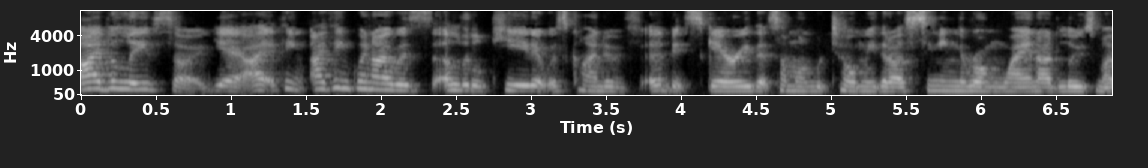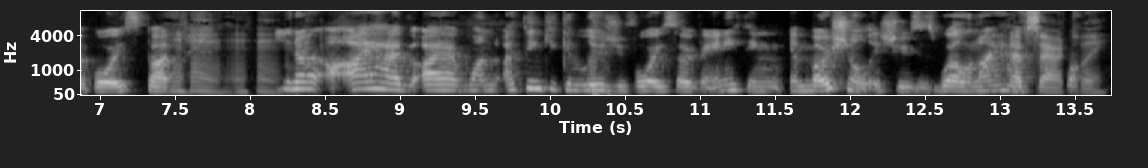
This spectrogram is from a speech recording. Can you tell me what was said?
I believe so. Yeah, I think I think when I was a little kid, it was kind of a bit scary that someone would tell me that I was singing the wrong way and I'd lose my voice. But mm-hmm, mm-hmm. you know, I have I have one. I think you can lose your voice over anything, emotional issues as well. And I have exactly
